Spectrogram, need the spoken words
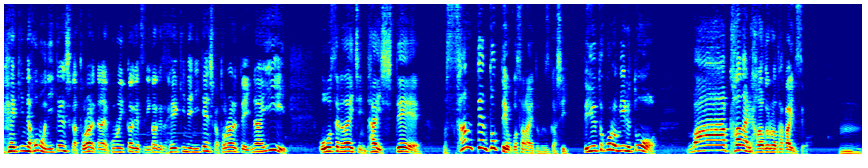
平均でほぼ2点しか取られてない、この1ヶ月、2ヶ月平均で2点しか取られていない大瀬良大地に対して、3点取ってよこさないと難しいっていうところを見ると、まあ、かなりハードルが高いですよ。うん。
